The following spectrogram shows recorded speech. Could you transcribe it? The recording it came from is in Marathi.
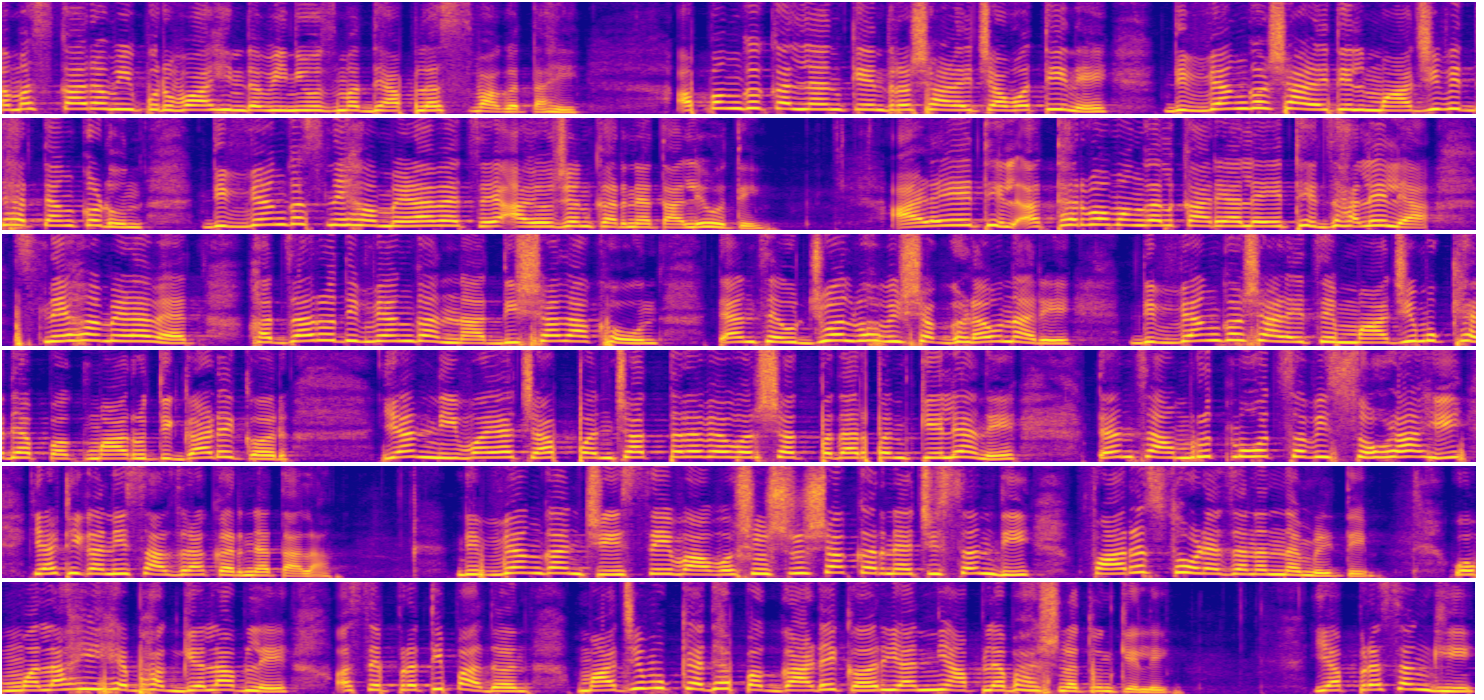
नमस्कार मी पूर्वा हिंदवी न्यूजमध्ये आपलं स्वागत आहे. अपंग कल्याण केंद्र शाळेच्या वतीने दिव्यांग शाळेतील माजी विद्यार्थ्यांकडून दिव्यांग स्नेह मेळाव्याचे आयोजन करण्यात आले होते. आळे येथील अथर्व मंगल कार्यालय येथे झालेल्या स्नेह मेळाव्यात हजारो दिव्यांगांना दिशा दाखवून त्यांचे उज्ज्वल भविष्य घडवणारे दिव्यांग शाळेचे माजी मुख्याध्यापक मारुती गाडेकर यांनी वयाच्या पंच्याहत्तराव्या वर्षात पदार्पण केल्याने त्यांचा अमृत महोत्सवी सोहळाही या ठिकाणी साजरा करण्यात आला. दिव्यांगांची सेवा व शुश्रूषा करण्याची संधी फारच थोड्या जणांना मिळते. व मलाही हे भाग्य लाभले असे प्रतिपादन माजी मुख्याध्यापक गाडेकर यांनी आपल्या भाषणातून केले. या प्रसंगी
